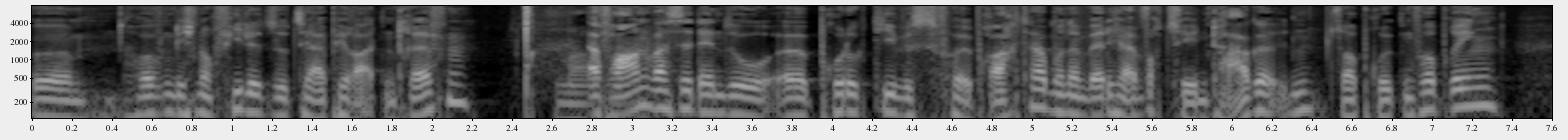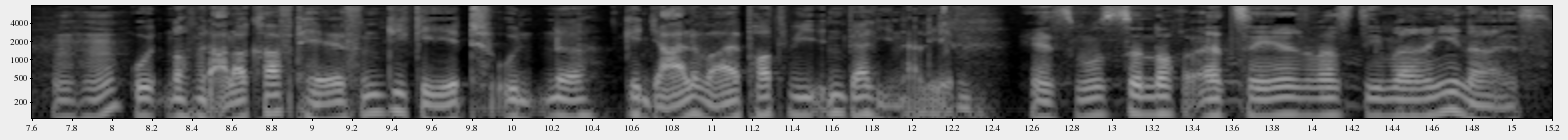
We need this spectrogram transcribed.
ähm, hoffentlich noch viele Sozialpiraten treffen. Machen. Erfahren, was sie denn so äh, Produktives vollbracht haben und dann werde ich einfach zehn Tage in Saarbrücken verbringen Mhm. und noch mit aller Kraft helfen, die geht und eine geniale Wahlpart wie in Berlin erleben. Jetzt musst du noch erzählen, was die Marina ist.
